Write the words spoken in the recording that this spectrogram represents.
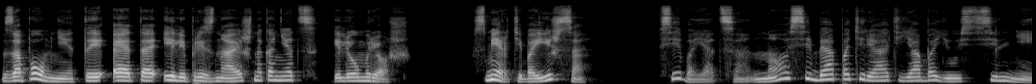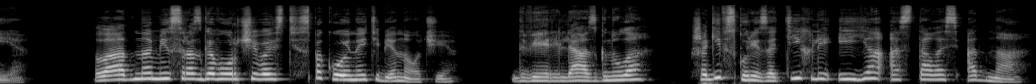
Запомни, ты это или признаешь, наконец, или умрешь. Смерти боишься? Все боятся, но себя потерять я боюсь сильнее. Ладно, мисс Разговорчивость, спокойной тебе ночи. Дверь лязгнула, шаги вскоре затихли, и я осталась одна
